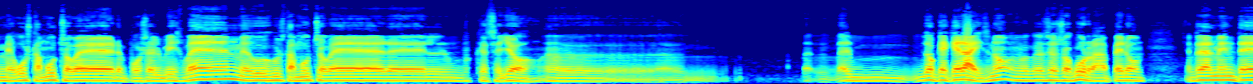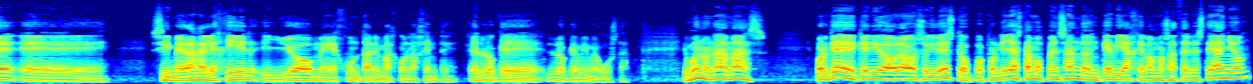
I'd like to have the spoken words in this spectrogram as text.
me gusta mucho ver pues el Big Ben, me gusta mucho ver el, qué sé yo, lo que queráis, ¿no? que se os ocurra, pero realmente eh, si me dan a elegir yo me juntaré más con la gente, es lo que, lo que a mí me gusta. Y bueno, nada más. ¿Por qué he querido hablaros hoy de esto? Pues porque ya estamos pensando en qué viaje vamos a hacer este año.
